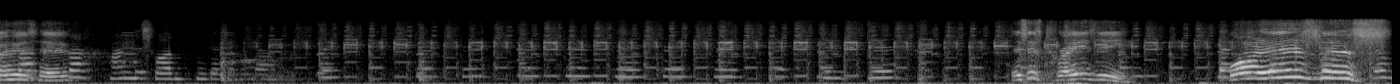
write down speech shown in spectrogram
I'm who's who. I'm this one up and down. This is crazy. What is this?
